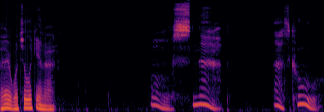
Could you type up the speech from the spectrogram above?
Hey, what you looking at? Oh, snap. That's cool.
